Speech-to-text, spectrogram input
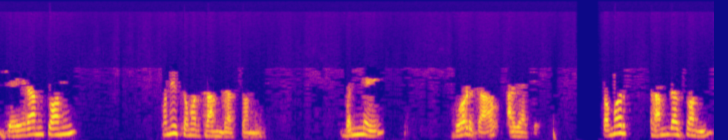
જયરામ સ્વામી અને સમર્થ રામદાસ સ્વામી બંને વડગાંવ આવ્યા છે. સમર્થ રામદાસ સ્વામી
